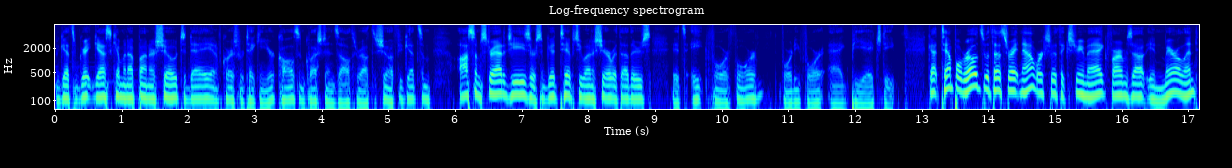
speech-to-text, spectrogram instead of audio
We've got some great guests coming up on our show today. And of course, we're taking your calls and questions all throughout the show. If you've got some awesome strategies or some good tips you want to share with others, it's 844 44 Ag PhD. Got Temple Rhodes with us right now, works with XtremeAg, farms out in Maryland.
